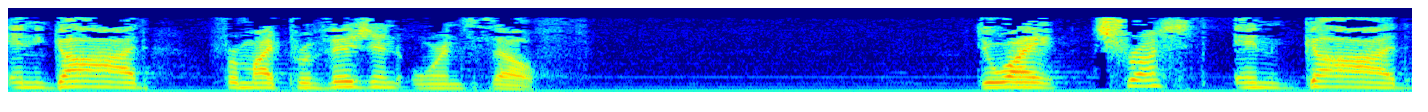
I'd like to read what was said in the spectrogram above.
in God for my provision or in self? Do I trust in God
